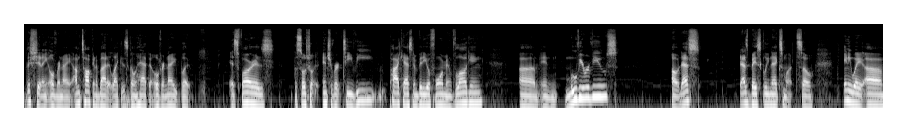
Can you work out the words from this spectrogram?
this shit ain't overnight. I'm talking about it like it's gonna happen overnight. But as far as the social introvert TV podcast and video form and vlogging, um, and movie reviews, oh, that's that's basically next month. So anyway, uh,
